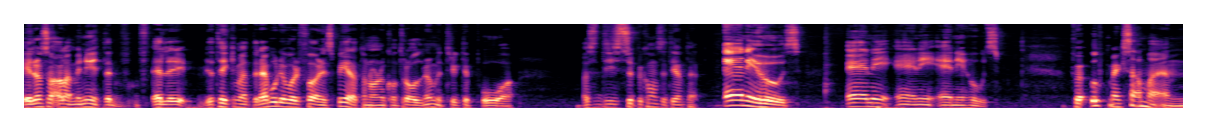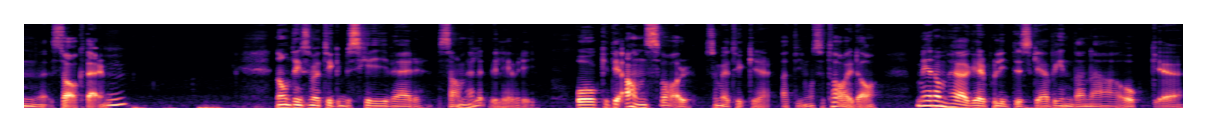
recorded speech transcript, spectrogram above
eller de sa alla minuter, eller jag tänker mig att det där borde ha varit förinspelat om någon i kontrollrummet tryckte på. Alltså det är superkonstigt egentligen. Anywho's, any, any, anywho's. Får jag uppmärksamma en sak där? Mm. Någonting som jag tycker beskriver samhället vi lever i. Och det ansvar som jag tycker att vi måste ta idag med de högerpolitiska vindarna och eh,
